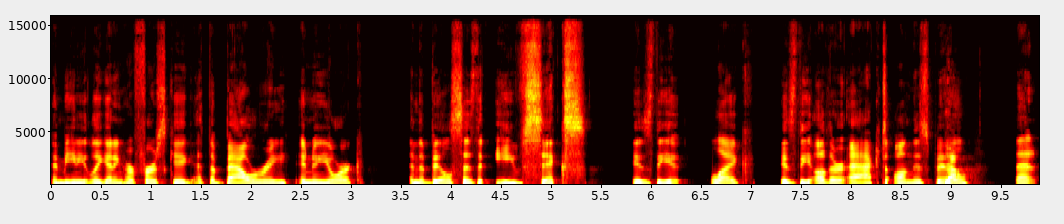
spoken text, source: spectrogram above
immediately getting her first gig at the Bowery in New York, and the bill says that Eve Six is the like is the other act on this bill. That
